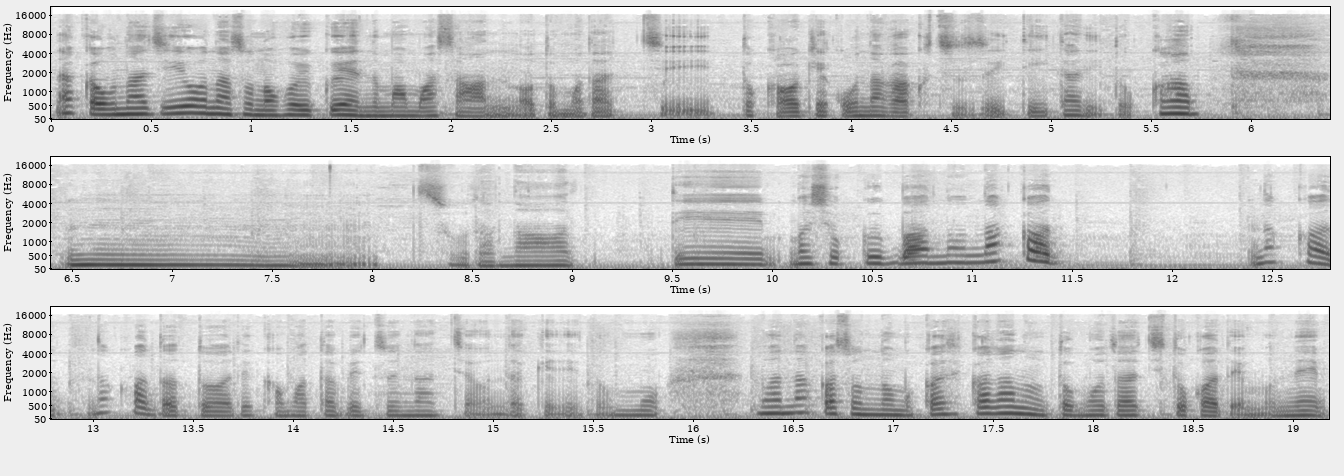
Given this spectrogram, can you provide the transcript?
なんか同じようなその保育園のママさんの友達とかは結構長く続いていたりとかうーんそうだなで、まあ、職場の中中中だとあれかまた別になっちゃうんだけれどもまあなんかその昔からの友達とかでもね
